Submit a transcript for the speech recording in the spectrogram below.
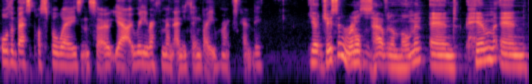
all the best possible ways. And so yeah i really recommend anything by ibram x. Kendi yeah, Jason Reynolds is having a moment, and him and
